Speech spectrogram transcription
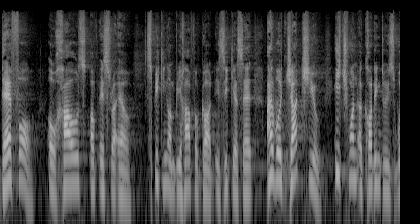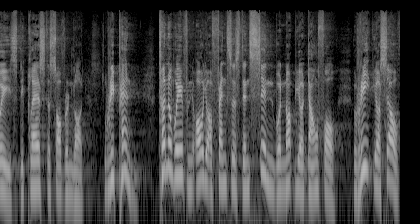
Therefore, O house of Israel, speaking on behalf of God, Ezekiel said, I will judge you, each one according to his ways, declares the sovereign Lord. Repent, turn away from all your offenses, then sin will not be your downfall. Rid yourself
